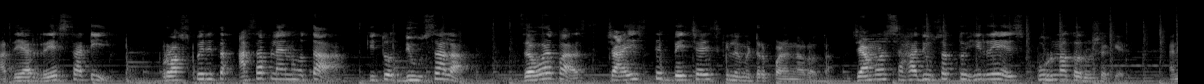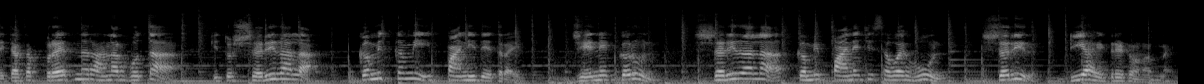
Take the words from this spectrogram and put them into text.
आता या रेससाठी प्रॉस्पेरीचा असा प्लॅन होता की तो दिवसाला जवळपास चाळीस ते बेचाळीस किलोमीटर पळणार होता. ज्यामुळे सहा दिवसात तो ही रेस पूर्ण करू शकेल. आणि त्याचा प्रयत्न राहणार होता की तो शरीराला कमीत कमी पाणी देत राहील. जेणेकरून शरीराला कमी पाण्याची सवय होऊन शरीर डिहायड्रेट होणार नाही.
